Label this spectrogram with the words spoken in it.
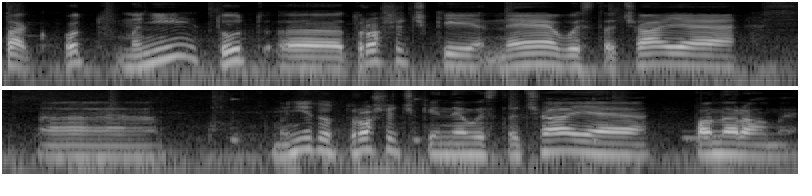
Так, от мені тут е, трошечки не вистачає. Е, мені тут трошечки не вистачає панорами.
